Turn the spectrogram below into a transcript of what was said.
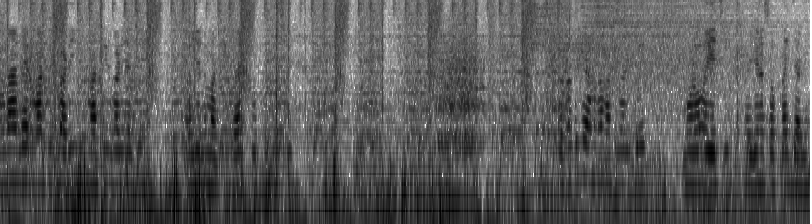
আমাদের মাটির বাড়ি মাটির বাড়ি আছে। ওই জন্য মাটির বাড়ি করতে আমরা মাটির বাড়িতে বড় হয়েছি, ওই জন্য সব কাজ জানি।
